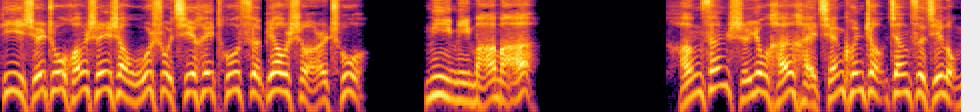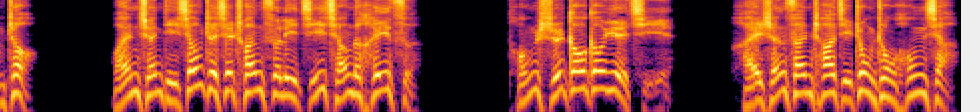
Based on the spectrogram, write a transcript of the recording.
地穴蛛皇身上无数漆黑突刺飙射而出，密密麻麻。唐三使用瀚海乾坤罩将自己笼罩，完全抵消这些穿刺力极强的黑刺。同时高高跃起，海神三叉戟重重轰下，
